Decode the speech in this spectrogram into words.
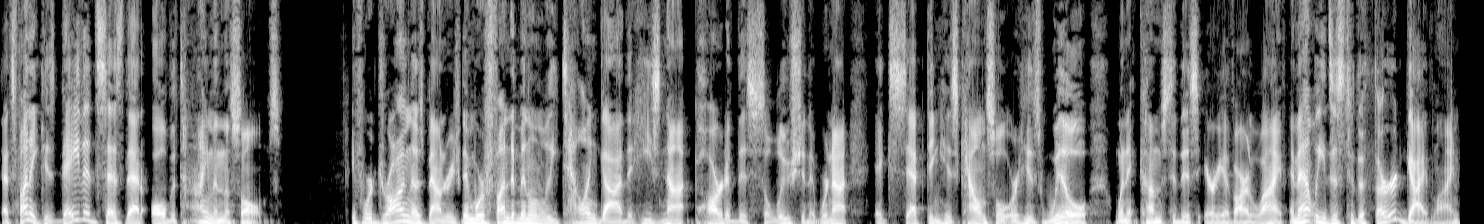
That's funny because David says that all the time in the Psalms if we're drawing those boundaries, then we're fundamentally telling God that He's not part of this solution, that we're not accepting His counsel or His will when it comes to this area of our life. And that leads us to the third guideline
